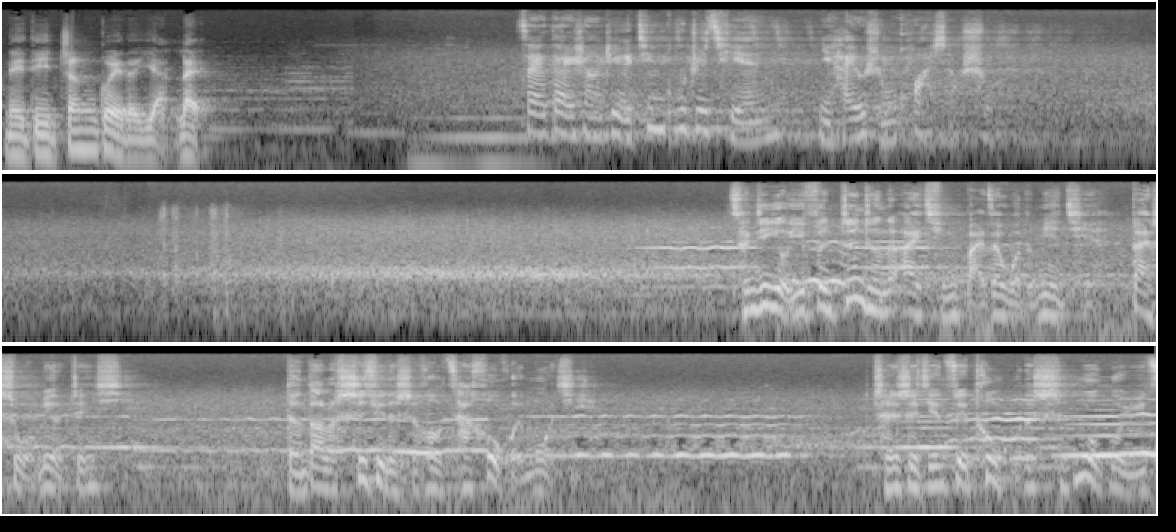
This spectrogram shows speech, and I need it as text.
那滴珍贵的眼泪。在戴上这个金箍之前，你还有什么话想说？曾经有一份真诚的爱情摆在我的面前，但是我没有珍惜，等到了失去的时候才后悔莫及。尘世间最痛苦的事莫过于此。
